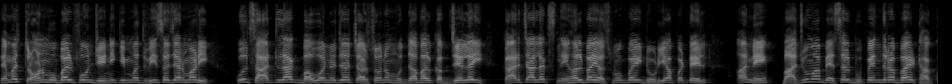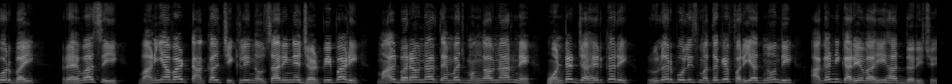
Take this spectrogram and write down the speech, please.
તેમજ ત્રણ મોબાઈલ ફોન, જેની કિંમત વીસ હજાર મળી, કુલ સાત લાખ બાવન હજાર ચારસોનો મુદ્દામાલ કબજે લઈ કાર ચાલક સ્નેહલભાઈ હસમુખભાઈ ઢોડિયા પટેલ અને બાજુમાં બેસેલ ભૂપેન્દ્રભાઈ ઠાકોરભાઈ રહેવાસી વાણિયાવાડ ટાંકલ ચીખલી નવસારીને ઝડપી પાડી માલ ભરાવનાર તેમજ મંગાવનારને વોન્ટેડ જાહેર કરી રૂરલ પોલીસ મથકે ફરિયાદ નોંધી આગળની કાર્યવાહી હાથ ધરી છે.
